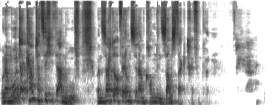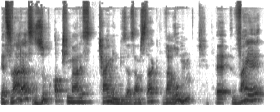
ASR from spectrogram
Und am Montag kam tatsächlich der Anruf und sagte, ob wir uns denn am kommenden Samstag treffen können. Jetzt war das suboptimales Timing dieser Samstag. Warum? Äh, weil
